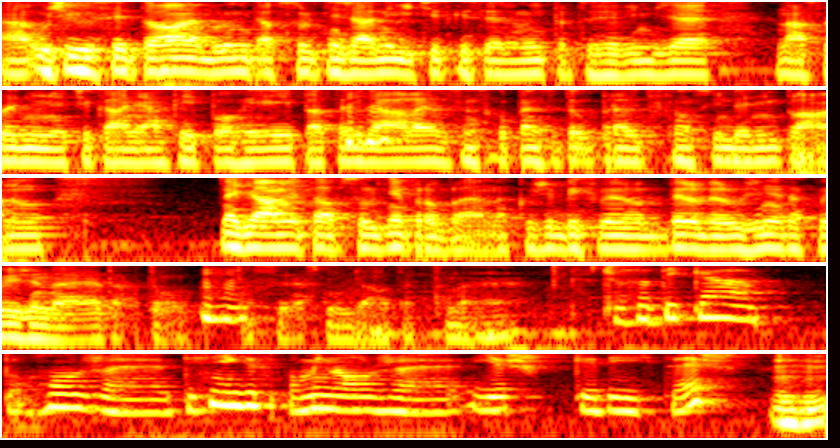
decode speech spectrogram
A užiju si to a nebudu mít absolutně žádný výčitky svědomí, protože vím, že následně mě čeká nějaký pohyb a tak dále. Jsem schopen si to upravit v tom svým denním plánu. Nedělá mě to absolutně problém, jakože bych byl, byl vyloženě takový, že ne, tak to, to si nesmím dát, tak to ne. Čo sa týka toho, že ty si niekde spomínal, že ješ kedy chceš. Mm-hmm.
